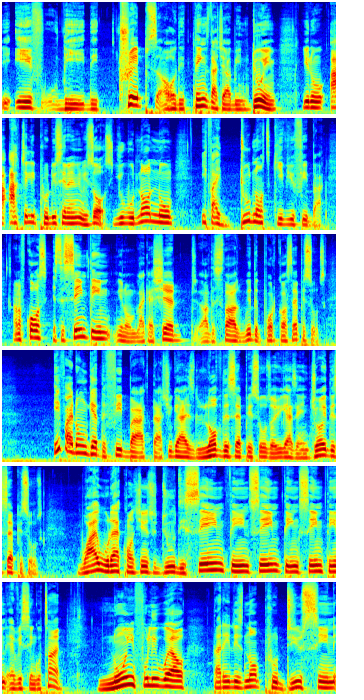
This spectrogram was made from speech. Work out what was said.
if the the trips or the things that you have been doing, you know, are actually producing any results? You would not know if I do not give you feedback. And of course, it's the same thing, you know, like I shared at the start with the podcast episodes if I don't get the feedback that you guys love this episode or you guys enjoy this episode, why would I continue to do the same thing, same thing, same thing every single time? Knowing fully well that it is not producing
